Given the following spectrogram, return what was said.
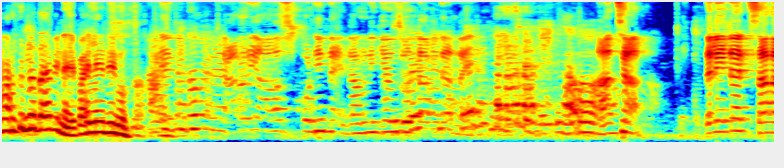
আমার কোনো দাবি নাই পাইলে নিব। কারোরই আওয়াজ কঠিন নাই তার মানে কেউ জোর দাবিদার নাই। আচ্ছা তাহলে এটা স্যার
